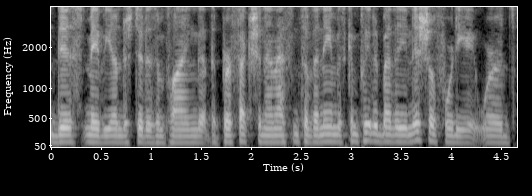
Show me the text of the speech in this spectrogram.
This may be understood as implying that the perfection and essence of the name is completed by the initial 48 words,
